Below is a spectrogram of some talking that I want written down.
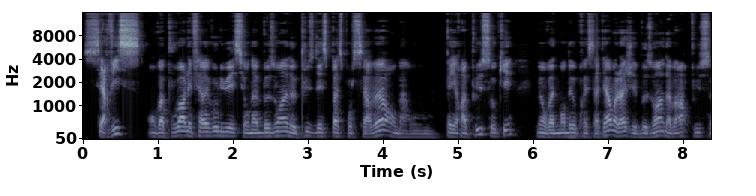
service, on va pouvoir les faire évoluer. Si on a besoin de plus d'espace pour le serveur, on, on payera plus, ok, mais on va demander au prestataire, voilà, j'ai besoin d'avoir plus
